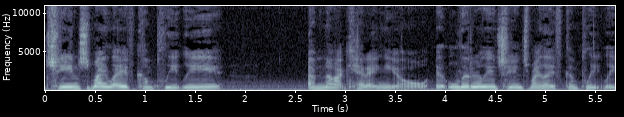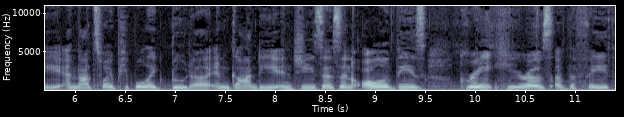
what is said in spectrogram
changed my life completely, I'm not kidding you. It literally changed my life completely. And that's why people like Buddha and Gandhi and Jesus and all of these great heroes of the faith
